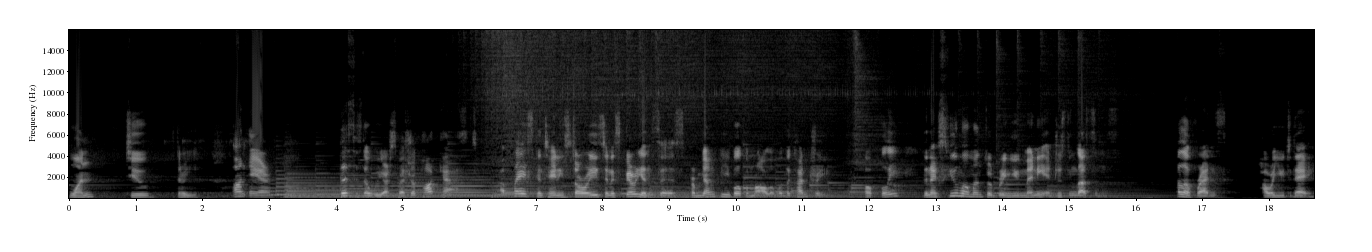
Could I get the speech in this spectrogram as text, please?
One, two, three. On air. This is the We Are Special podcast, a place containing stories and experiences from young people from all over the country. Hopefully, the next few moments will bring you many interesting lessons. Hello, friends. How are you today?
